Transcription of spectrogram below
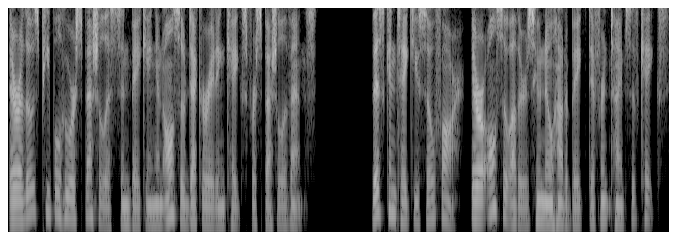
There are those people who are specialists in baking and also decorating cakes for special events. This can take you so far. There are also others who know how to bake different types of cakes.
